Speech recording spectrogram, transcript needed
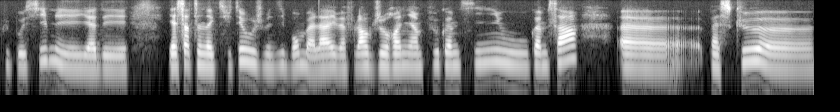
plus possible. Et il y, a certaines activités où je me dis, bon, bah là, il va falloir que je rogne un peu comme ci ou comme ça. Euh, parce que, euh,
